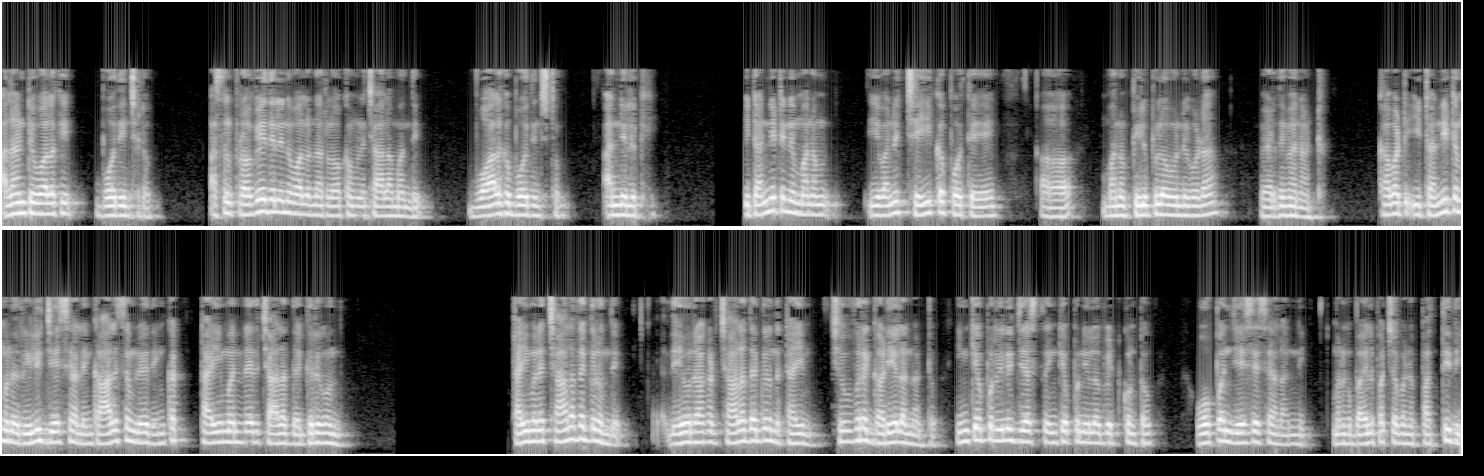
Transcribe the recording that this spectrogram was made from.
అలాంటి వాళ్ళకి బోధించడం. అసలు ప్రవేదలిన వాళ్ళు ఉన్నారు లోకంలో చాలా మంది వాళ్ళకు బోధించడం అన్నిలకి. వీటన్నిటిని మనం ఇవన్నీ చేయకపోతే మనం పిలుపులో ఉండి కూడా వ్యర్థమైనట్టు కాబట్టి వీటన్నిటి మనం రిలీజ్ చేసేయాలి. ఇంకా ఆలస్యం లేదు. ఇంకా టైం అనేది చాలా దగ్గరగా ఉంది. టైం అనేది చాలా దగ్గర ఉంది దేవుని అక్కడ చాలా దగ్గర ఉంది టైం. చివరి గడియలు అన్నట్టు. ఇంకెప్పుడు రిలీజ్ చేస్తావు ఇంకెప్పుడు నీలో పెట్టుకుంటావు? ఓపెన్ చేసేసేయాలి అన్ని. మనకు బయలుపరచబడిన పత్తిది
